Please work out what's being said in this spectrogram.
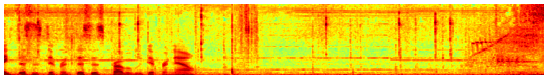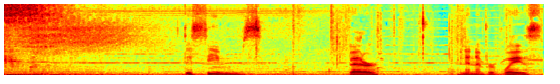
Think this is different. This is probably different now. This seems... better. In a number of ways.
